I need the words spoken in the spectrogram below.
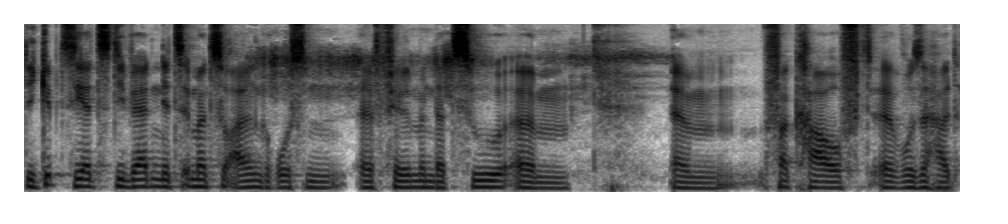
Die gibt's jetzt, die werden jetzt immer zu allen großen äh, Filmen dazu ähm, ähm, verkauft, äh, wo sie halt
